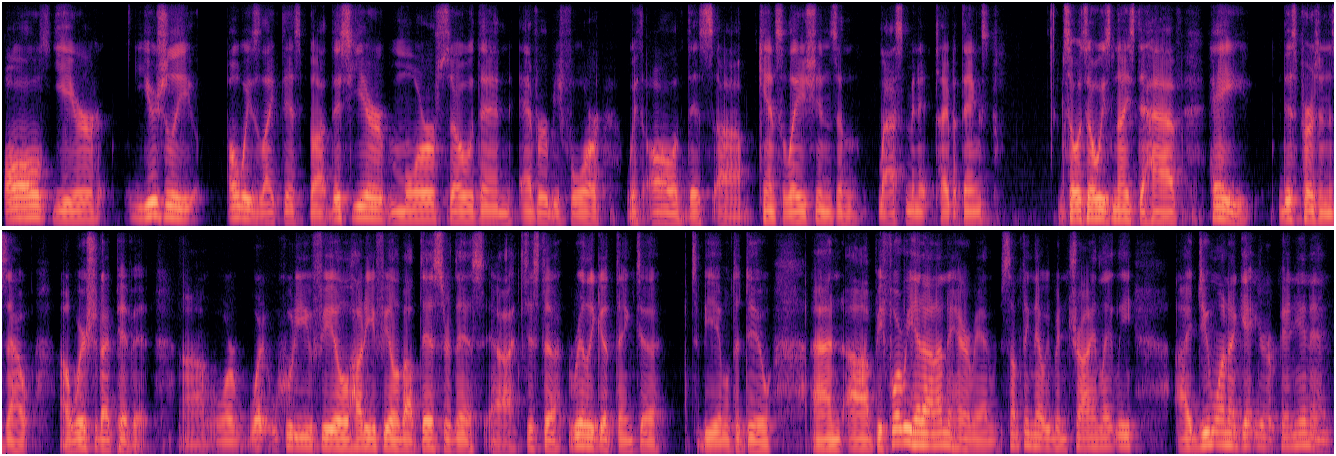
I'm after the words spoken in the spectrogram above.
all year. Usually always like this, but this year more so than ever before with all of this uh, cancellations and last minute type of things. So it's always nice to have, hey, this person is out. Uh, where should I pivot? Uh, or what? Who do you feel? How do you feel about this or this? Uh, just a really good thing to to be able to do. And uh, before we head on into here, man, something that we've been trying lately. I do want to get your opinion, and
